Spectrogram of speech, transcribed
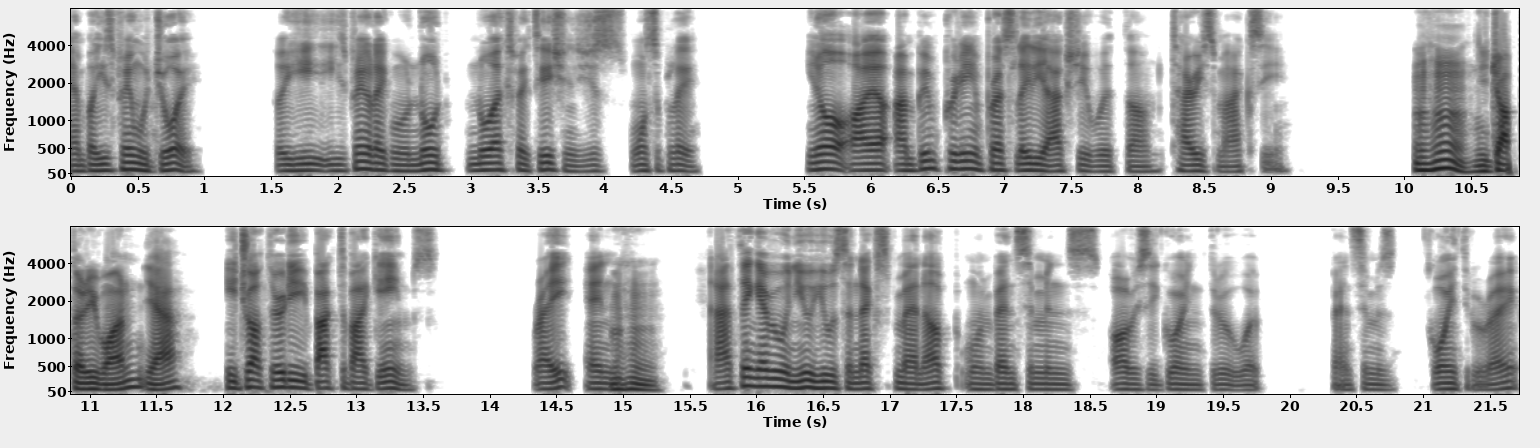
and but he's playing with joy. So he he's playing like with no no expectations. He just wants to play. You know, I I've been pretty impressed lately actually with um Tyrese Maxey. Mm-hmm. You dropped thirty one. Yeah. He dropped thirty back to back games, right? And Mm-hmm. and I think everyone knew he was the next man up when Ben Simmons obviously going through what Ben Simmons going through, right?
